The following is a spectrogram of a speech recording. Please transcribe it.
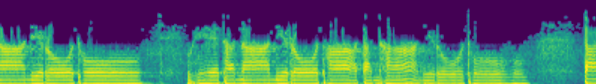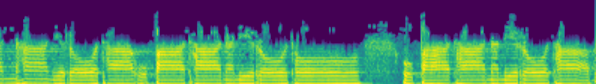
นานิโรโท เวทนานิโรธาตัณหานิโรโท ตัณหานิโรธา อุปาทานนิโรโธ อุปาทานนิโรธา ภ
